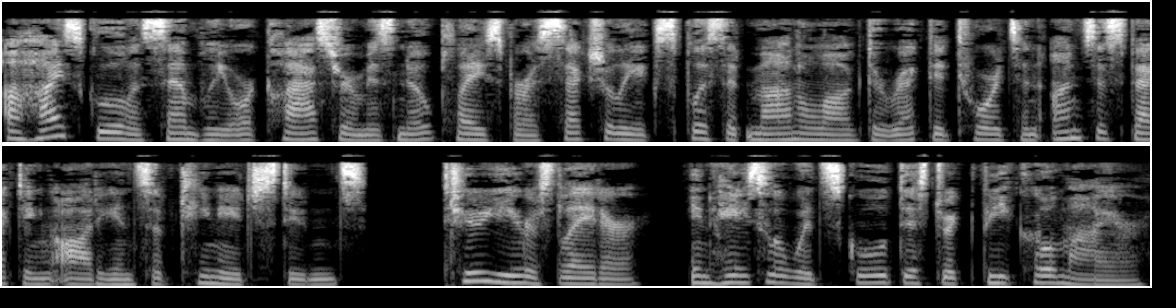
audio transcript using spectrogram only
A high school assembly or classroom is no place for a sexually explicit monologue directed towards an unsuspecting audience of teenage students. Two years later, in Hazelwood School District v. Kuhlmeier,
